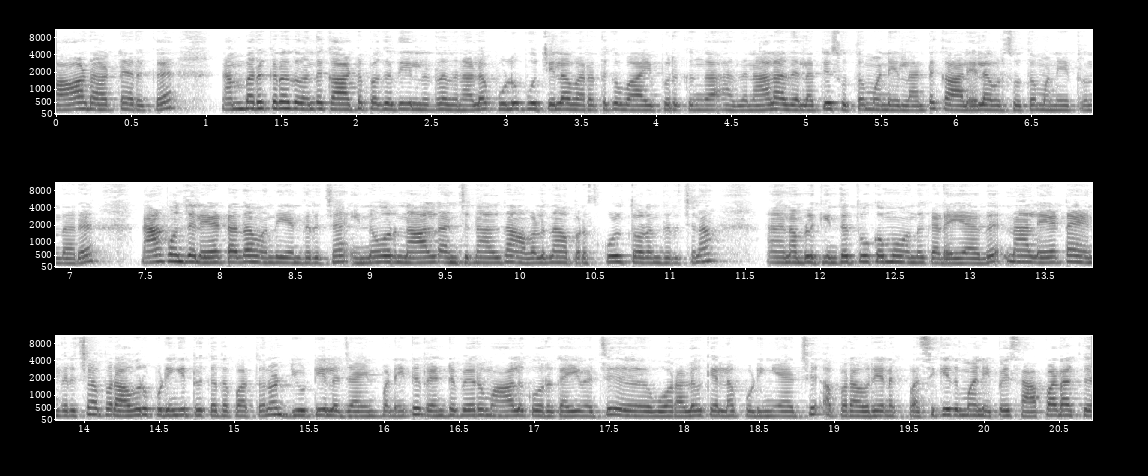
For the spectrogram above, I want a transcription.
காடாட்டம் இருக்கு. நம்ம இருக்கிறது வந்து காட்டு பகுதியில்ன்றதுனால புழு பூச்சிலாம் வரதுக்கு வாய்ப்பு இருக்குங்க. அதனால அது எல்லாத்தையும் சுத்தம் பண்ணிடலான்ட்டு காலையில் அவர் சுத்தம் பண்ணிட்டு இருந்தாரு. நான் கொஞ்சம் லேட்டாக தான் வந்து எந்திரிச்சேன். இன்னொரு நாள் அஞ்சு நாள் தான் அவ்வளோ தான் அப்புறம் ஸ்கூல் திறந்துருச்சுன்னா நம்மளுக்கு இந்த தூக்கமும் வந்து கிடையாது. நான் லேட்டாக எழுந்திரிச்சு அப்புறம் அவர் பிடிங்கிட்டு இருக்கிறத பார்த்தோன்னா டியூட்டியில் ஜாயின் பண்ணிட்டு ரெண்டு பேரும் ஆளுக்கு ஒரு கை வச்சு ஓரளவுக்கு எல்லாம் பிடிங்கியாச்சு. அப்புறம் அவர் எனக்கு பசிக்குதுமா நீ போய் சாப்பாடாக்கு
